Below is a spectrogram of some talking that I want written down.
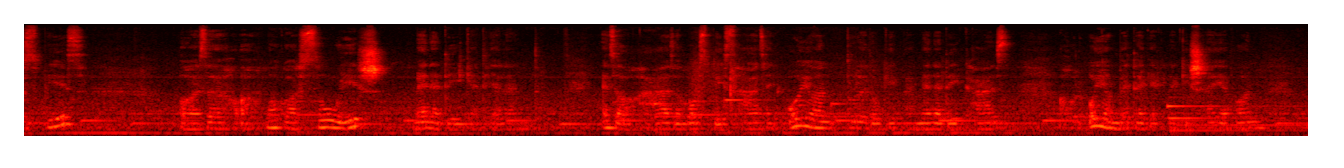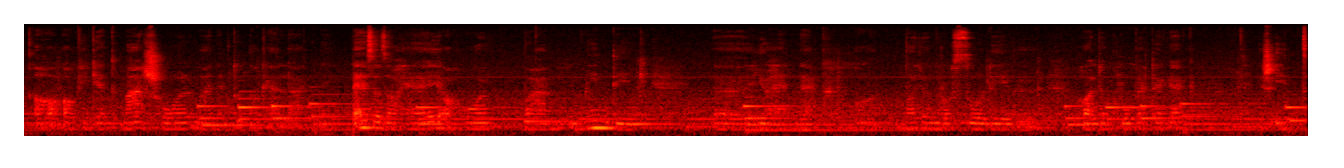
hospice, az a, maga szó is menedéket jelent. Ez a ház, a hospice ház egy olyan tulajdonképpen menedékház, ahol olyan betegeknek is helye van, a, akiket máshol már nem tudnak ellátni. Ez az a hely, ahol már mindig uh, jöhetnek a nagyon rosszul lévő haldokló betegek, és itt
